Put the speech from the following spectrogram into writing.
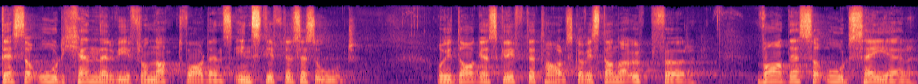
Dessa ord känner vi från nattvardens instiftelses ord. Och i dagens skriftetal ska vi stanna upp för vad dessa ord säger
